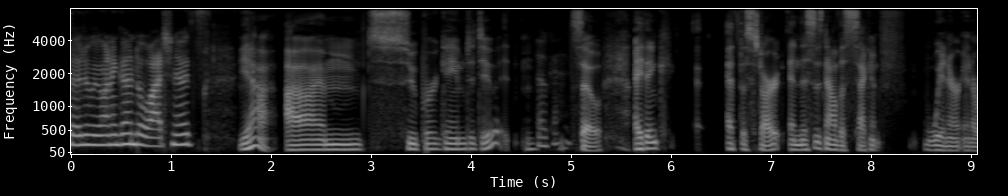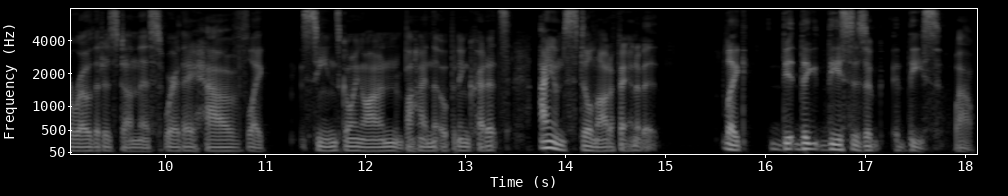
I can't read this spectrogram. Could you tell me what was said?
so, do we want to go into watch notes? yeah, I'm super game to do it. Okay. So I think at the start, and this is now the second f- winner in a row that has done this, where they have like scenes going on behind the opening credits. I am still not a fan of it. Like the, the, this is a these wow,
